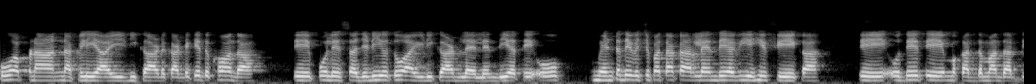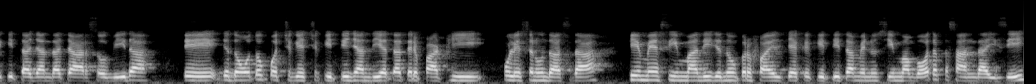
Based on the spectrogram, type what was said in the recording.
ਉਹ ਆਪਣਾ ਨਕਲੀ ਆਈਡੀ ਕਾਰਡ ਕੱਢ ਕੇ ਦਿਖਾਉਂਦਾ ਤੇ ਪੁਲਿਸ ਆ ਜਿਹੜੀ ਉਹ ਤੋਂ ਆਈਡੀ ਕਾਰਡ ਲੈ ਲੈਂਦੀ ਆ ਤੇ ਉਹ ਮਿੰਟ ਦੇ ਵਿੱਚ ਪਤਾ ਕਰ ਲੈਂਦੇ ਆ ਵੀ ਇਹ ਫੇਕ ਆ ਤੇ ਉਹਦੇ ਤੇ ਮੁਕੱਦਮਾ ਦਰਜ ਕੀਤਾ ਜਾਂਦਾ 420 ਦਾ ਤੇ ਜਦੋਂ ਉਹ ਤੋਂ ਪੁੱਛਗਿੱਛ ਕੀਤੀ ਜਾਂਦੀ ਆ ਤਾਂ ਤ੍ਰਿਪਾਠੀ ਪੁਲਿਸ ਨੂੰ ਦੱਸਦਾ ਕਿ ਮੈਂ ਸੀਮਾ ਦੀ ਜਦੋਂ ਪ੍ਰੋਫਾਈਲ ਚੈੱਕ ਕੀਤੀ ਤਾਂ ਮੈਨੂੰ ਸੀਮਾ ਬਹੁਤ ਪਸੰਦ ਆਈ ਸੀ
